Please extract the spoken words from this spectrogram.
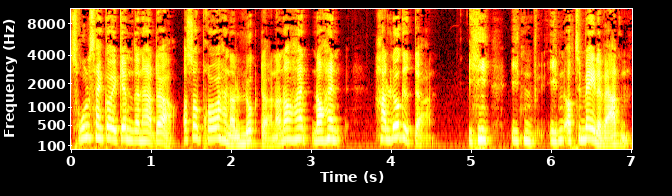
Troels han går igennem den her dør, og så prøver han at lukke døren. Og når han, når han har lukket døren i, i, den, i den optimale verden,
